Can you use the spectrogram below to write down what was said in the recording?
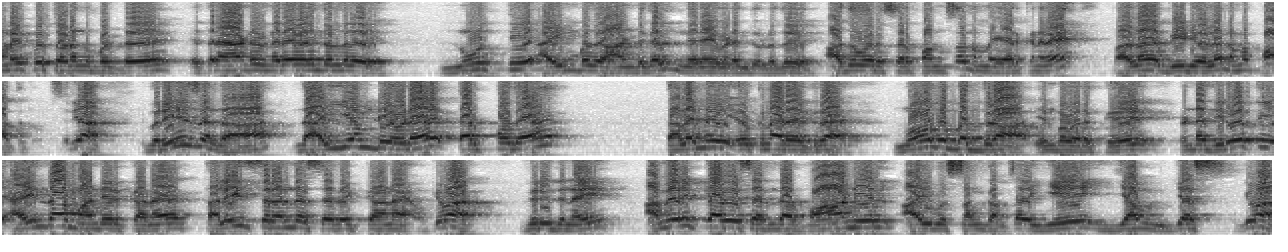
அமைப்பு தொடங்கப்பட்டு எத்தனை ஆண்டுகள் நிறைவடைந்துள்ளது? நூத்தி ஐம்பது ஆண்டுகள் நிறைவடைந்துள்ளது. அது ஒரு சிறப்பம்சம். நம்ம ஏற்கனவே பல வீடியோல நம்ம பார்த்துட்டோம். சரியா? இப்ப ரீசெண்டா இந்த ஐஎம்டியோட தற்போதைய தலைமை இயக்குனர் இருக்கிற மோகபத்ரா என்பவருக்கு ரெண்டாயிரத்தி இருபத்தி ஐந்தாம் ஆண்டிற்கான தலை சிறந்த சேவைக்கான ஓகேவா விருதினை அமெரிக்காவை சேர்ந்த வானியல் ஆய்வு சங்கம் சரி ஏஎம்எஸ் ஓகேவா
